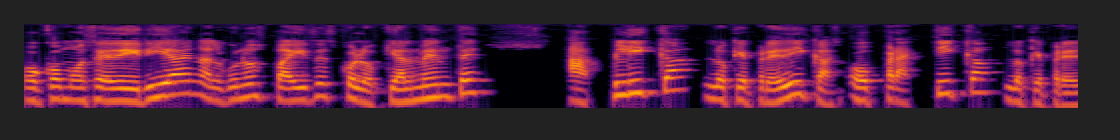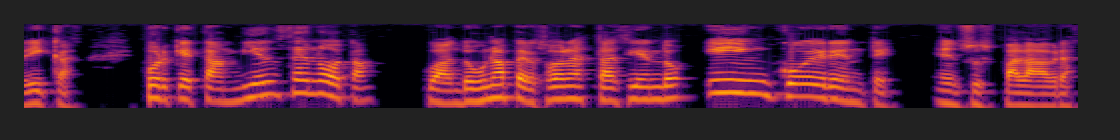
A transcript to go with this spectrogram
o como se diría en algunos países coloquialmente, aplica lo que predicas o practica lo que predicas. Porque también se nota cuando una persona está siendo incoherente en sus palabras.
